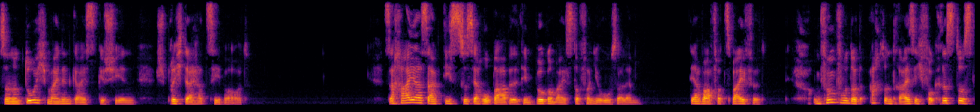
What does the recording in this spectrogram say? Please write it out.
sondern durch meinen Geist geschehen, spricht der Herr Zebaoth. Sacharja sagt dies zu Zerubabel, dem Bürgermeister von Jerusalem. Der war verzweifelt. Um 538 vor Christus,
